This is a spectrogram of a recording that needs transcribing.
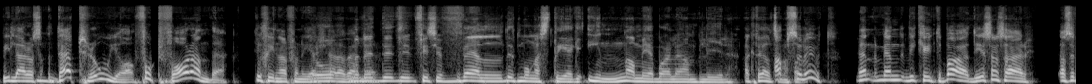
Vi lär oss, där tror jag fortfarande, till skillnad från er Jo, kära men vänner. det, det, det finns ju väldigt många steg innan medborgarlön blir aktuellt. Absolut. Men, men vi kan ju inte bara, det är som så här, alltså,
